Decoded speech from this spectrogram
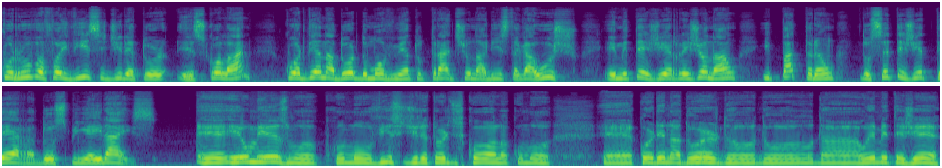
Ruva foi vice-diretor escolar, coordenador do movimento tradicionalista gaúcho, MTG Regional e patrão do CTG Terra dos Pinheirais. É, eu mesmo, como vice-diretor de escola, como é, coordenador do, do, da UMTG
